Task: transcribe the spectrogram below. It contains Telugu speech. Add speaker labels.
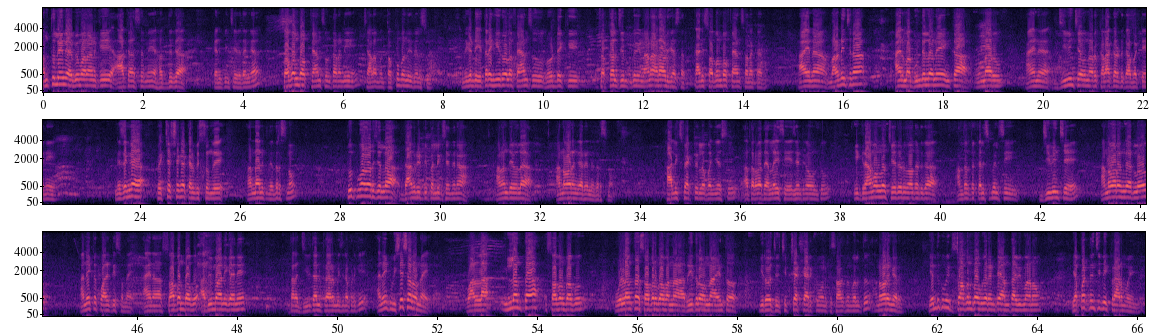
Speaker 1: అంతులేని అభిమానానికి ఆకాశమే హద్దుగా కనిపించే విధంగా శోభన్ బాబు ఫ్యాన్స్ ఉంటారని చాలామంది తక్కువ మందికి తెలుసు. ఎందుకంటే ఇతర హీరోల ఫ్యాన్స్ రోడ్డెక్కి చొక్కాలు చింపుకుని నానా హడావుడి చేస్తారు. కానీ శోభన్ బాబు ఫ్యాన్స్ అలా కాదు. ఆయన మరణించినా ఆయన మా గుండెల్లోనే ఇంకా ఉన్నారు. ఆయన జీవించే ఉన్నారు కళాకారుడు కాబట్టి అని నిజంగా ప్రత్యక్షంగా కనిపిస్తుంది అనడానికి నిదర్శనం. తూర్పుగోదావరి జిల్లా దామిరెడ్డిపల్లికి చెందిన ఆనందేవుల అన్నవరం గారి నిదర్శనం. హార్లిక్స్ ఫ్యాక్టరీలో పనిచేస్తూ ఆ తర్వాత ఎల్ఐసి ఏజెంట్గా ఉంటూ ఈ గ్రామంలో చేదుడు వాదడుగా అందరితో కలిసిమెలిసి జీవించే అన్నవరం గారిలో అనేక క్వాలిటీస్ ఉన్నాయి. ఆయన శోభన్ బాబు అభిమానిగానే తన జీవితాన్ని ప్రారంభించినప్పటికీ అనేక విశేషాలు ఉన్నాయి. వాళ్ళ ఇల్లంతా శోభన్ బాబు ఊళ్ళంతా శోభన్ బాబు అన్న రీతిలో ఉన్న ఆయనతో ఈరోజు చిట్ చాట్ కార్యక్రమానికి స్వాగతం పలుకుతూ అన్నవరం గారు ఎందుకు మీకు శోభన్ బాబు గారు అంటే అంత అభిమానం? ఎప్పటి నుంచి మీకు ప్రారంభమైంది?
